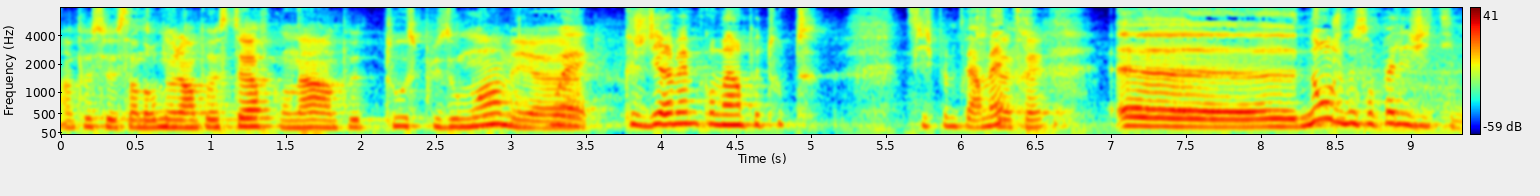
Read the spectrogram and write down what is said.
un peu ce syndrome de l'imposteur qu'on a un peu tous plus ou moins, mais euh, ouais que je dirais même qu'on a un peu toutes si je peux me tout à permettre fait. Euh, non, je me sens pas légitime.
